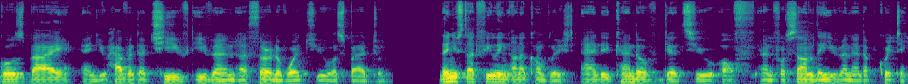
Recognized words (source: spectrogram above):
goes by and you haven't achieved even a third of what you aspired to then you start feeling unaccomplished and it kind of gets you off. And for some, they even end up quitting.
